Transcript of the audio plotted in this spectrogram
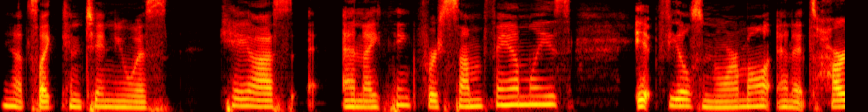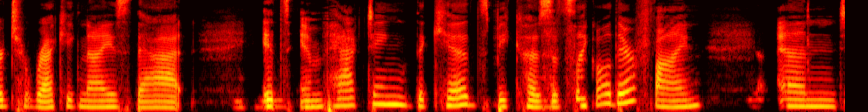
Yeah, it's like continuous chaos and I think for some families, it feels normal and it's hard to recognize that mm-hmm. it's impacting the kids because it's like, oh, they're fine. And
